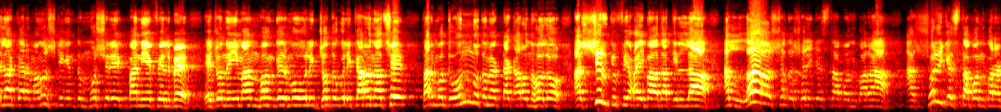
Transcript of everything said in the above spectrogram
এলাকার মানুষকে কিন্তু মোশরেক বানিয়ে ফেলবে। এজন্য ইমান ভঙ্গের মৌলিক যতগুলি কারণ আছে তার মধ্যে অন্যতম একটা কারণ হলো আর শিরকুফি ইবাদাতিল্লাহ, আল্লাহর সাথে শরীকে স্থাপন করা। আর শরীকে স্থাপন করার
